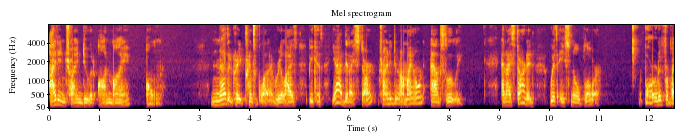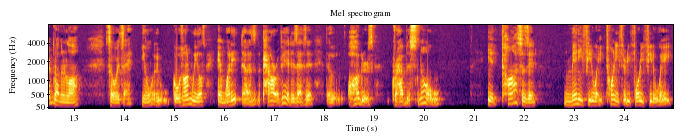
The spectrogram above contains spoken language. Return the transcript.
I didn't try and do it on my own. Another great principle that I realized because, yeah, did I start trying to do it on my own? Absolutely. And I started with a snow blower. Borrowed it from my brother in law. So it's you know, it goes on wheels. And what it does, the power of it is as it, the augers grab the snow, it tosses it many feet away 20, 30, 40 feet away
